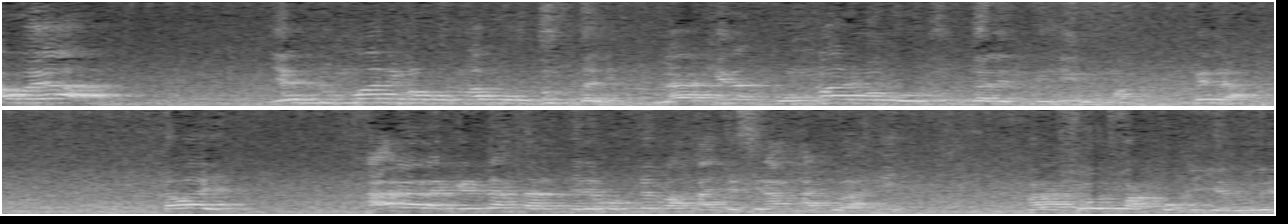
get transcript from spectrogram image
أو يا ين نماني ما بو أبو ضدني لكن أماني ما بو ضد الاتهين ما هنا تواي أنا لقيت تحت الهليكوبتر ما حاجة سنام حد واحد برشوت في المدة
